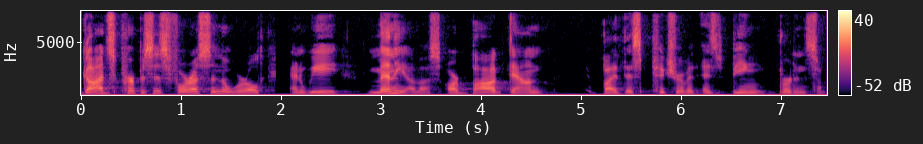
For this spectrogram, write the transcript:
God's purposes for us in the world, and we, many of us, are bogged down by this picture of it as being burdensome.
